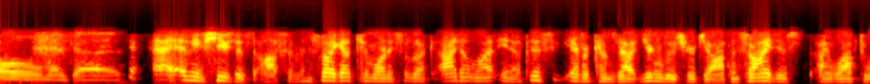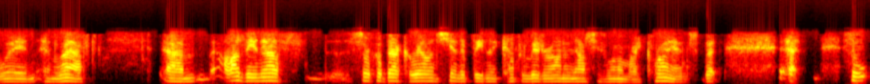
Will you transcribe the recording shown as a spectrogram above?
oh my god! I, I mean, she was just awesome. And so I got two more, and said, "Look, I don't want you know if this ever comes out, you're gonna lose your job." And so I just I walked away and, and left. Um, oddly enough, circle back around, she ended up leading the company later on, and now she's one of my clients. But uh, so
